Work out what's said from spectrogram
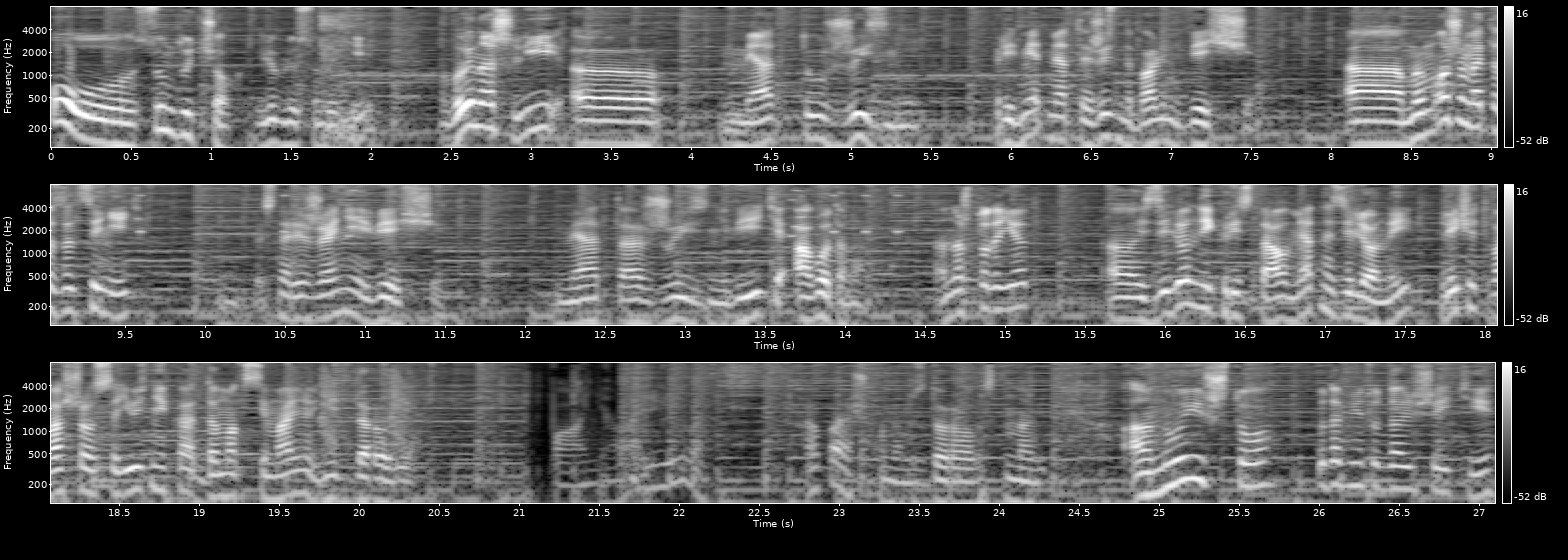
О, сундучок. Люблю сундуки. Вы нашли э, мяту жизни. Предмет мятой жизни добавлен в вещи. Э, мы можем это заценить. Снаряжение вещи. Мята жизни. Видите? А вот она. Оно что дает? Э, зеленый кристалл, мятно-зеленый, лечит вашего союзника до максимального единиц здоровья. Поняли. Хапашку нам здорово восстановить. А ну и что? Куда мне тут дальше идти?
